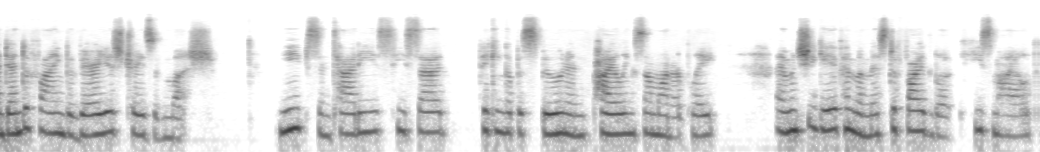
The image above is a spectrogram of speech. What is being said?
identifying the various trays of mush. Neeps and tatties, he said, picking up a spoon and piling some on her plate. And when she gave him a mystified look, he smiled.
